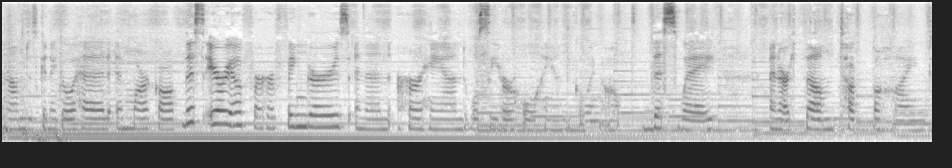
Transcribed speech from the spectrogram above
And I'm just gonna go ahead and mark off this area for her fingers and then her hand, we'll see her whole hand going out this way and her thumb tucked behind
